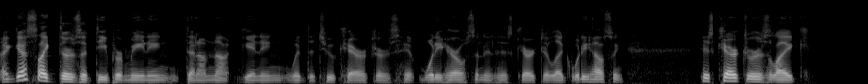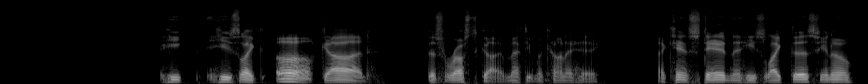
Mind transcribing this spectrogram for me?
I guess like there's a deeper meaning that I'm not getting with the two characters, him, Woody Harrelson and his character. Like Woody Harrelson, his character is like he he's like, oh God, this Rust guy, Matthew McConaughey. I can't stand that he's like this, you know.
